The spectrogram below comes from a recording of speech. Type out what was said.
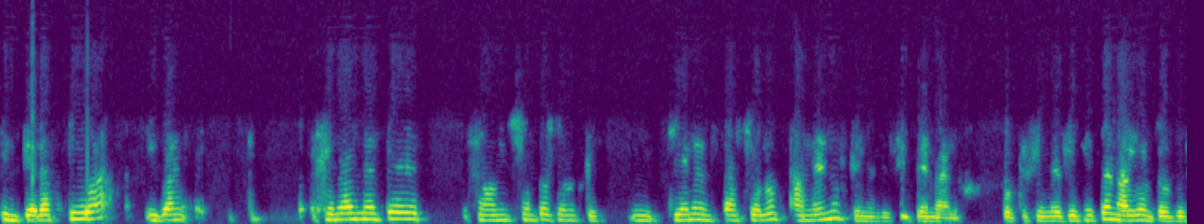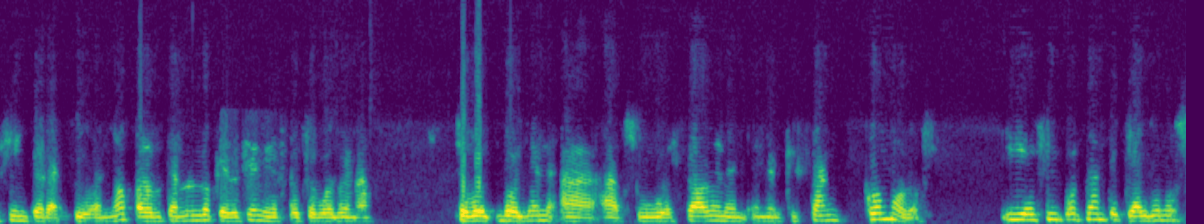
interactúa y van, generalmente son, son personas que quieren estar solos a menos que necesiten algo, porque si necesitan algo entonces interactúan, ¿no? Para obtener lo que desean y después se vuelven a se vuelven a, a su estado en el, en el que están cómodos y es importante que algunos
